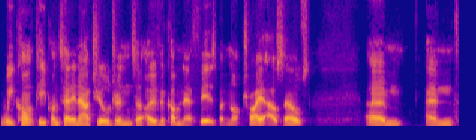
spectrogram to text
we can't keep on telling our children to overcome their fears but not try it ourselves. Um, and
